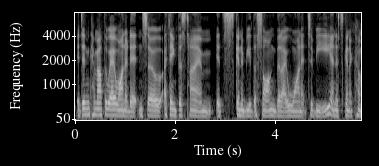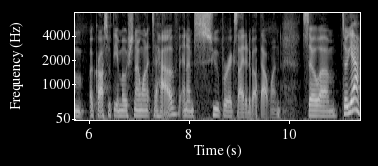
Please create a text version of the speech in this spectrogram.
it didn't come out the way I wanted it, and so I think this time it's going to be the song that I want it to be, and it's going to come across with the emotion I want it to have, and I'm super excited about that one. So um, so yeah.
